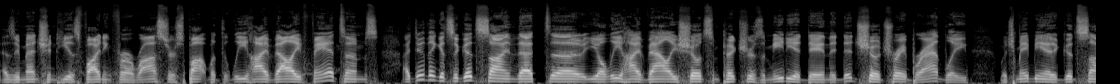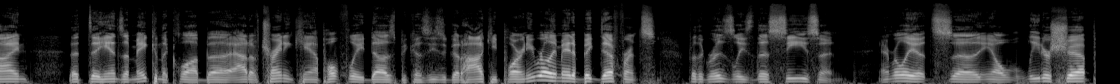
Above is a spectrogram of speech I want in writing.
As we mentioned, he is fighting for a roster spot with the Lehigh Valley Phantoms. I do think it's a good sign that uh, you know Lehigh Valley showed some pictures of media day, and they did show Trey Bradley, which may be a good sign that uh, he ends up making the club uh, out of training camp. Hopefully, he does because he's a good hockey player, and he really made a big difference for the Grizzlies this season. And really, it's uh, you know leadership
